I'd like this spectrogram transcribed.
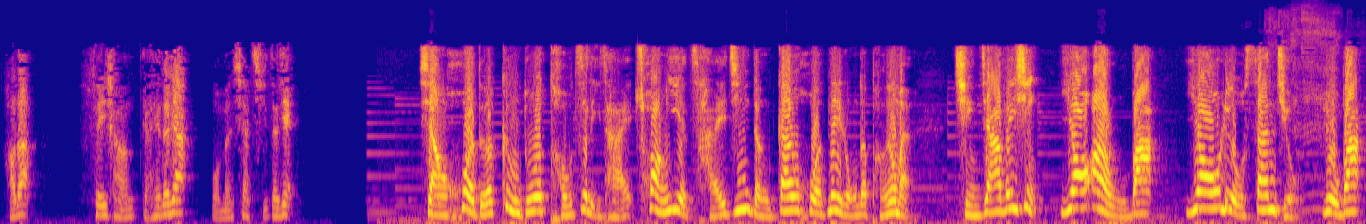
好的，非常感谢大家，我们下期再见。想获得更多投资理财、创业、财经等干货内容的朋友们，请加微信幺二五八幺六三九六八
